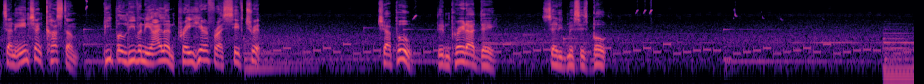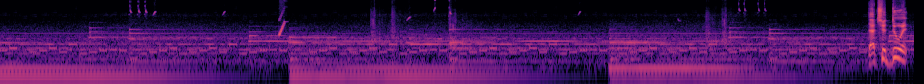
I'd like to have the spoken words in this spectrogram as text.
It's an ancient custom. People leaving the island pray here for a safe trip. Chappu didn't pray that day. Said he'd miss his boat. Should do it.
